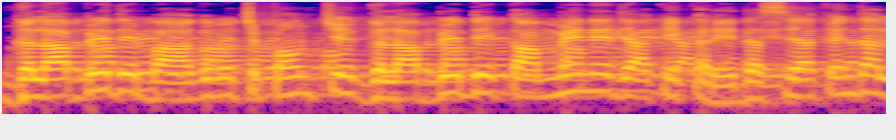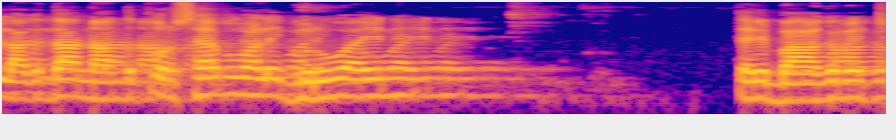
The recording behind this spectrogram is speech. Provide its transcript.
ਗੁਲਾਬੇ ਦੇ ਬਾਗ ਵਿੱਚ ਪਹੁੰਚੇ, ਗੁਲਾਬੇ ਦੇ ਕਾਮੇ ਨੇ ਜਾ ਕੇ ਘਰੇ ਦੱਸਿਆ, ਕਹਿੰਦਾ ਲੱਗਦਾ ਆਨੰਦਪੁਰ ਸਾਹਿਬ ਵਾਲੇ ਗੁਰੂ ਆਏ ਨੇ। ਤੇਰੇ ਬਾਗ ਵਿੱਚ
